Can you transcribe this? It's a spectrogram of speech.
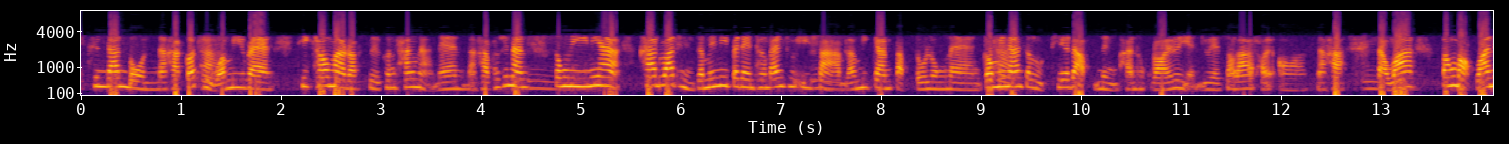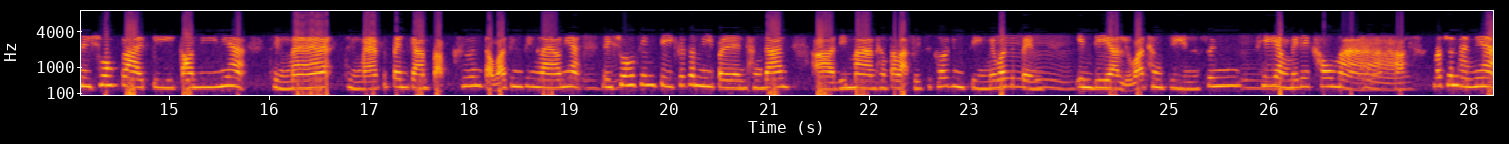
กขึ้นด้านบนนะคะ ก็ถือค่ะว่ามีแรงที่เข้ามารับซื้อค่อนข้างหนาแน่นนะคะ เพราะฉะนั้นอืมตรงนี้เนี่ยคาดว่าถึงจะไม่มีประเด็นทางด้าน QE อืม3แล้วมีการปรับตัวลงแรง ก็ไม่ค่ะน่าจะหลุดที่ระดับ 1,600 เหรียญ US ดอลลาร์ทอยออสนะคะอืมแต่ว่าต้องบอกว่าในช่วงปลายปีตอนนี้เนี่ยถึงแม้ถึงแม้จะเป็นการปรับขึ้น แต่ว่าจริง ๆ แล้วเนี่ยอือฮึในช่วงสิ้นปีก็จะมีประเด็นทางด้านอ่าดีมานทางตลาดฟิสิกอลจริง ๆ ไม่ว่าจะเป็นอืมอินเดียหรือว่าทางจีน ซึ่งอืมที่ยังไม่ได้เข้ามานะคะค่ะเพราะฉะนั้นเนี่ย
